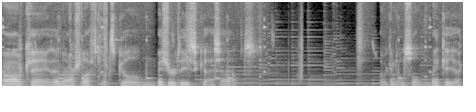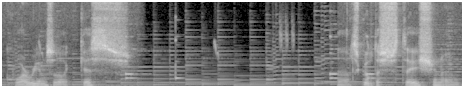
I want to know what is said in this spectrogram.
Okay, then ours left. Let's go measure these guys out. So we can also make a aquarium, so I guess let's go to the station and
